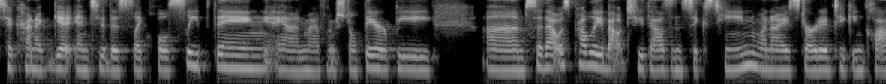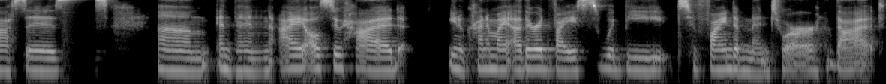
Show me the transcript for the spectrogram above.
to kind of get into this like whole sleep thing and myofunctional therapy um, so that was probably about 2016 when I started taking classes. Um, and then I also had, you know, kind of my other advice would be to find a mentor that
